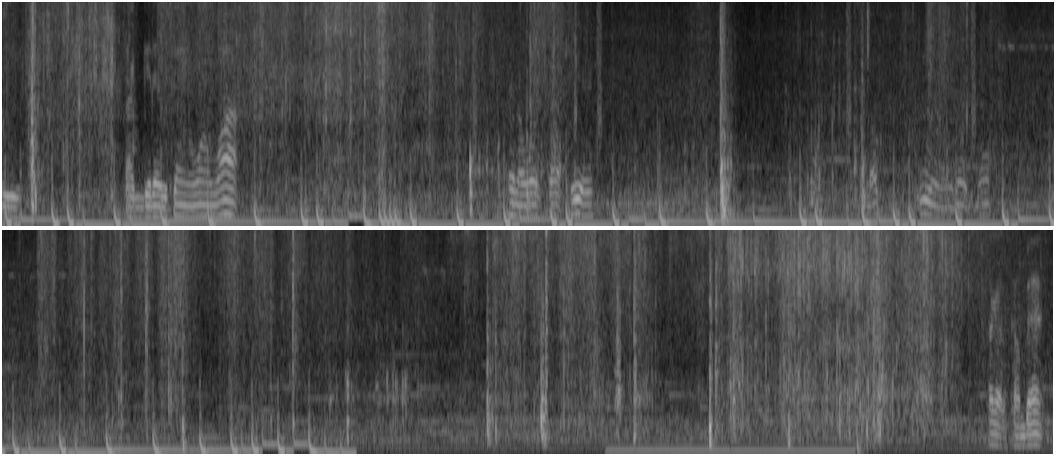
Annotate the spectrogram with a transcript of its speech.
See if I can get everything in one walk. Depending on what's got here. Smoke. Ooh. I gotta come back.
